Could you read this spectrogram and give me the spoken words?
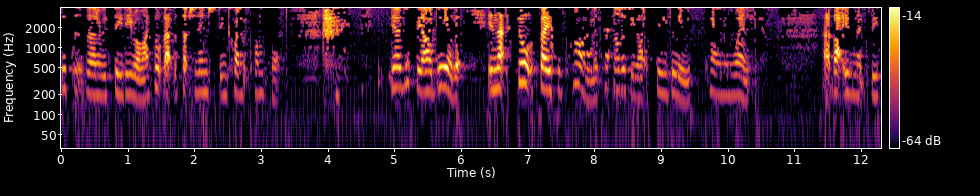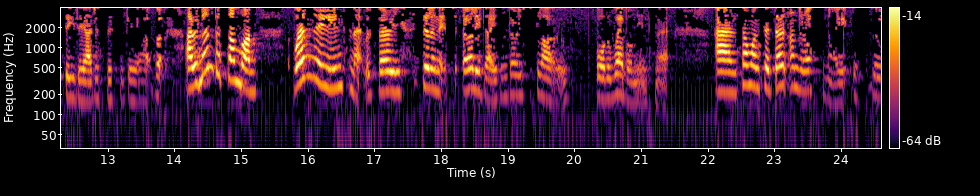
Distance learning with CD-ROM. I thought that was such an interesting, quaint concept. you know, just the idea that in that short space of time, a technology like CD came and went. Uh, that is meant to be CD, I just listed D out. But I remember someone, when the internet was very, still in its early days and very slow, or the web on the internet, and someone said, don't underestimate this, the,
